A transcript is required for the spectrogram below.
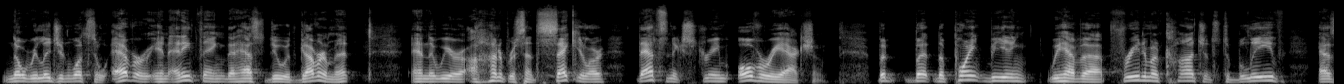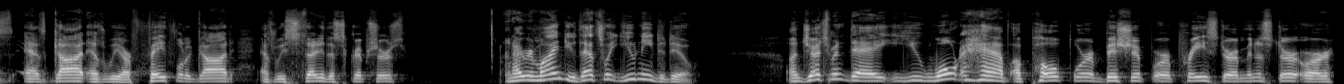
no religion whatsoever in anything that has to do with government and that we are 100% secular. That's an extreme overreaction. But but the point being we have a freedom of conscience to believe as as God as we are faithful to God as we study the scriptures. And I remind you that's what you need to do. On Judgment Day, you won't have a pope or a bishop or a priest or a minister or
